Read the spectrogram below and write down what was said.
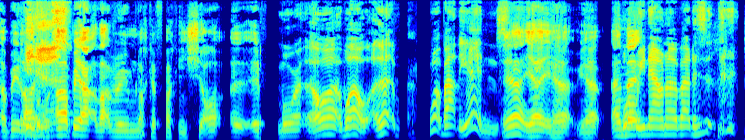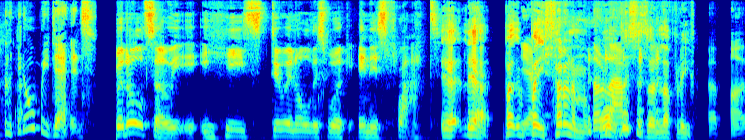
I'll be like, Yes. I'll be out of that room like a fucking shot. Uh, if, More. Oh wow! Uh, what about the end? yeah, yeah, yeah, yeah. And what then, we now know about is that they'd all be dead. But also, he, he- he's doing all this work in his flat. yeah, yeah, but Yeah. but he's telling them, "Oh, lamp. this is a lovely, Uh, uh,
